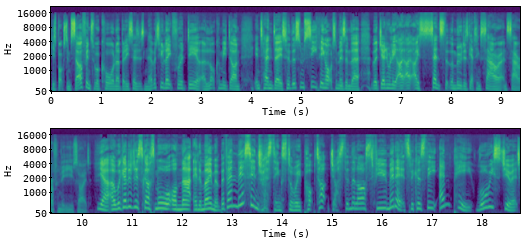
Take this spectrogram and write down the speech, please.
He's boxed himself into a corner, but he says it's never too late for a deal. A lot can be done in 10 days. So there's some seeping optimism there, but generally, I, I, I, sense that the mood is getting sourer and sourer from the EU side. Yeah, uh, we're going to discuss more on that in a moment. But then this interesting story popped up just in the last few minutes because the MP, Rory Stewart,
